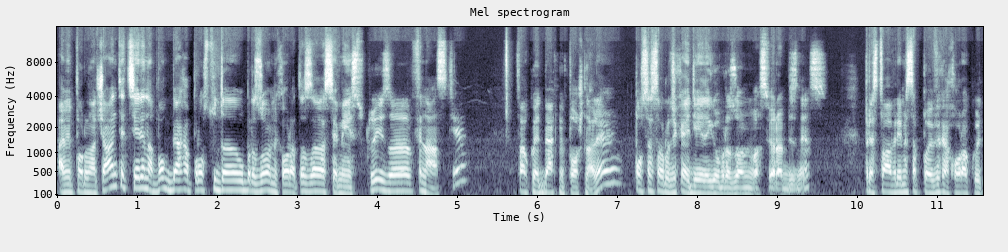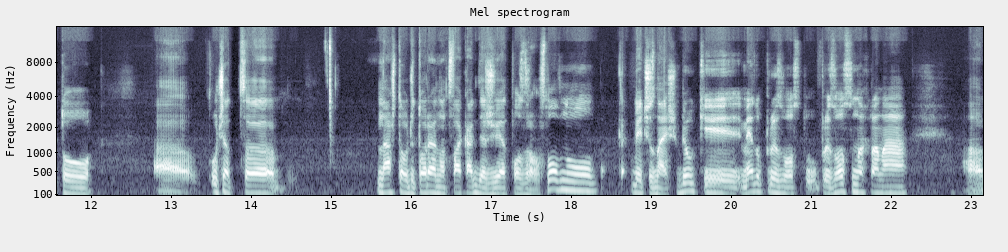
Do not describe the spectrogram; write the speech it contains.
Ами първоначалните цели на Бог бяха просто да образуваме хората за семейството и за финансите. Това, което бяхме почнали. После се родиха идеи да ги образуваме в сфера бизнес. През това време се появиха хора, които а, учат а, нашата аудитория на това как да живеят по-здравословно. Вече знаеш билки, медопроизводство, производство на храна а,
